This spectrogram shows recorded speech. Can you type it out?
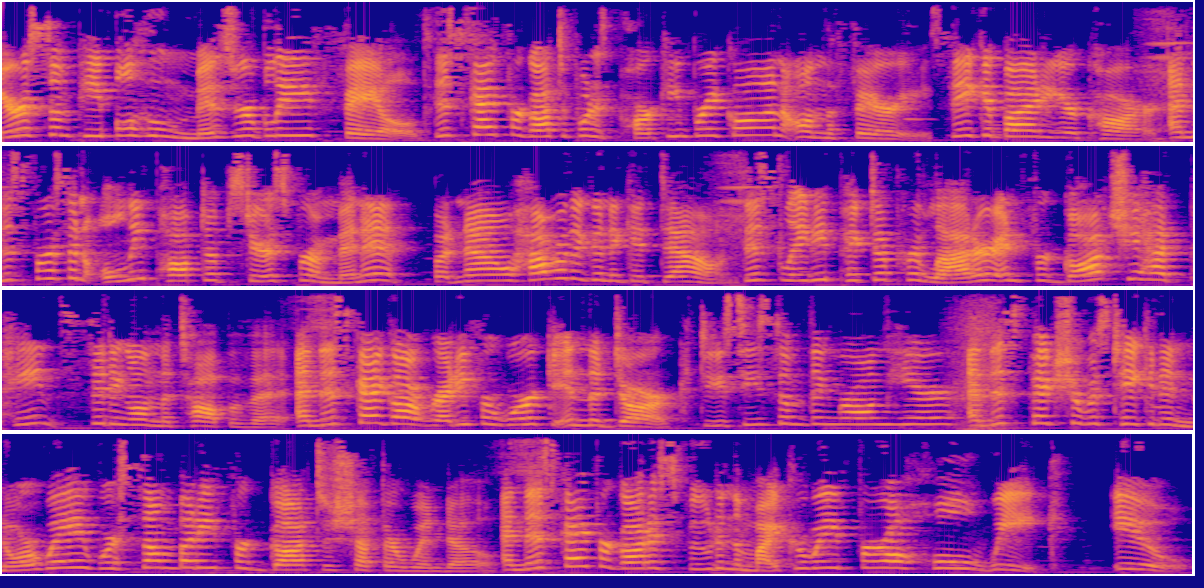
Here are some people who miserably failed. This guy forgot to put his parking brake on on the ferry. Say goodbye to your car. And this person only popped upstairs for a minute, but now how are they gonna get down? This lady picked up her ladder and forgot she had paint sitting on the top of it. And this guy got ready for work in the dark. Do you see something wrong here? And this picture was taken in Norway where somebody forgot to shut their window. And this guy forgot his food in the microwave for a whole week. Ew.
